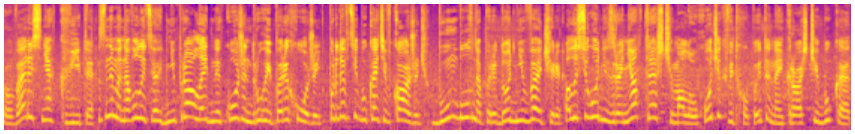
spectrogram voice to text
вересня – квіти. З ними на вулицях Дніпра ледь не кожен другий перехожий. Продавці букетів кажуть, бум був напередодні ввечері, але сьогодні зрання теж чимало охочих відхопити найкращий букет.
